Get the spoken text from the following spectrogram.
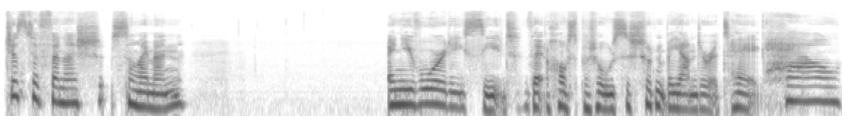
Just to finish, Simon, and you've already said that hospitals shouldn't be under attack. How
